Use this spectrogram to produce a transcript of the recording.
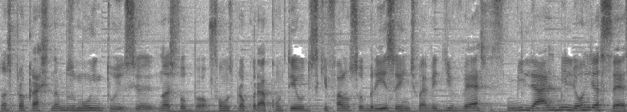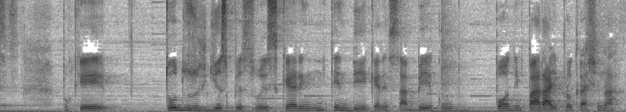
Nós procrastinamos muito. E se nós formos procurar conteúdos que falam sobre isso, a gente vai ver diversos, milhares, milhões de acessos. Porque todos os dias pessoas querem entender, querem saber como podem parar de procrastinar.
